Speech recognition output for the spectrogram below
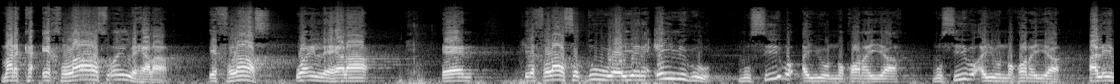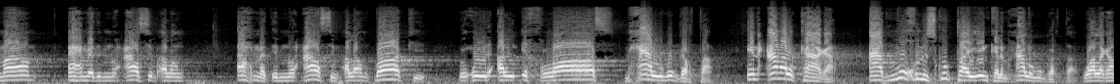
Marka ikhlaas waa in la helaa. Ikhlaas waa in la helaa. Ikhlaas hadduu waayana cilmigu musiibo ayuu noqonayaa. Musiibo ayuu noqonayaa. Alimaam axmed ibnu caasim axmed ibnu caasim alandaaki wuxuu yidhi alikhlaas maxaa lagu gartaa? In camalkaaga aad mukhlis ku tahay in kale maxaa lagu gartaa? Waa laga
